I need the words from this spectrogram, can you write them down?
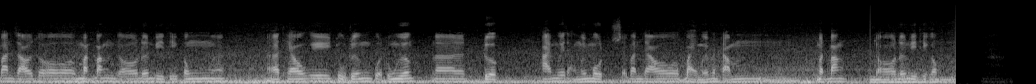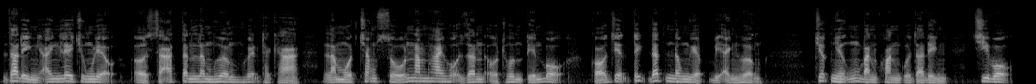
bàn giao cho mặt bằng cho đơn vị thi công theo cái chủ trương của trung ương là được 20 tháng 11 sẽ bàn giao 70% mặt bằng cho đơn vị thi công. Gia đình anh Lê Trung Liệu ở xã Tân Lâm Hương, huyện Thạch Hà là một trong số 52 hộ dân ở thôn Tiến Bộ có diện tích đất nông nghiệp bị ảnh hưởng. Trước những băn khoăn của gia đình, tri bộ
